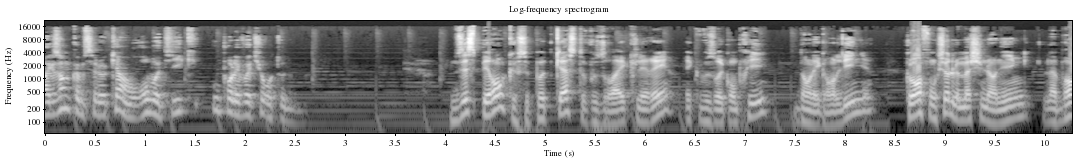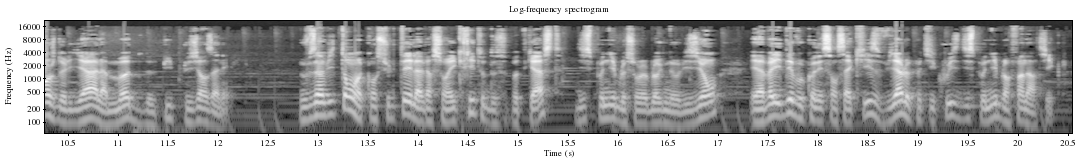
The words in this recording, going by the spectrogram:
par exemple comme c'est le cas en robotique ou pour les voitures autonomes. Nous espérons que ce podcast vous aura éclairé et que vous aurez compris, dans les grandes lignes, comment fonctionne le machine learning, la branche de l'IA à la mode depuis plusieurs années. Nous vous invitons à consulter la version écrite de ce podcast, disponible sur le blog Neovision, et à valider vos connaissances acquises via le petit quiz disponible en fin d'article.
